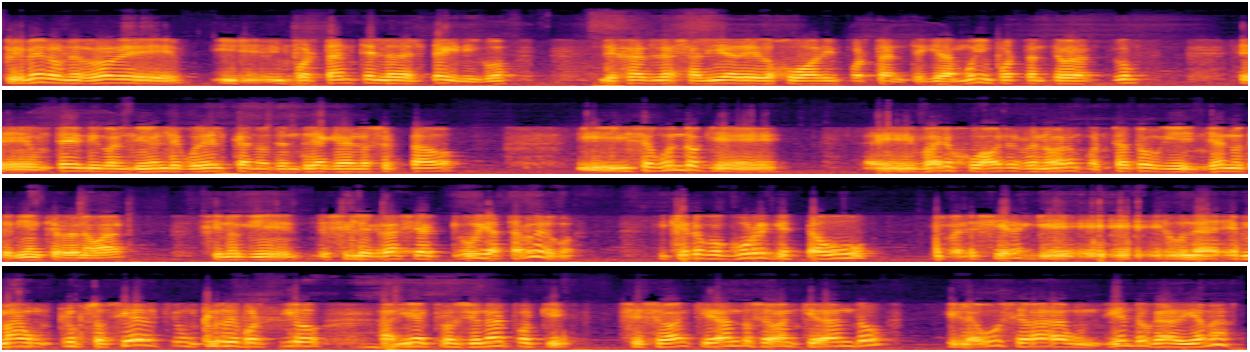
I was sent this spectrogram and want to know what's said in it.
primero, un error eh, importante en la del técnico, dejar la salida de dos jugadores importantes, que eran muy importantes para el club. Eh, un técnico del nivel de Kudelka no tendría que haberlo aceptado. Y segundo, que eh, varios jugadores renovaron contratos que ya no tenían que renovar, sino que decirle gracias al club y hasta luego. ¿Y lo que ocurre? Que esta U me pareciera que eh, es más un club social que un club deportivo a nivel profesional porque se, se van quedando, se van quedando y la U se va hundiendo cada día más.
